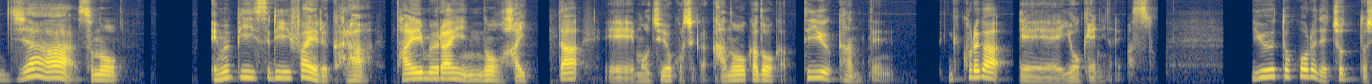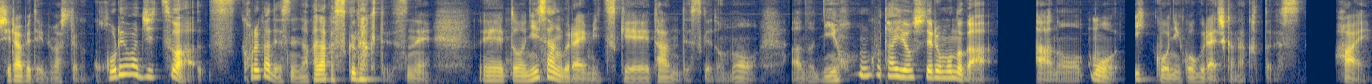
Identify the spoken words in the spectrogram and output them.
じゃあ、その MP3 ファイルからタイムラインの入った、え、文字起こしが可能かどうかっていう観点、これが、え、要件になりますと。いうところでちょっと調べてみましたが、これは実は、これがですね、なかなか少なくてですね、えっ、ー、と、2、3ぐらい見つけたんですけども、あの、日本語対応してるものが、あの、もう1個、2個ぐらいしかなかったです。はい。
